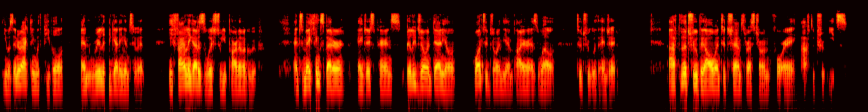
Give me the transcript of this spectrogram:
he was interacting with people, and really getting into it. He finally got his wish to be part of a group. And to make things better, AJ's parents, Billy Joe and Daniel, want to join the Empire as well to troop with AJ. After the troop, they all went to Champ's restaurant for a after troop eats.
